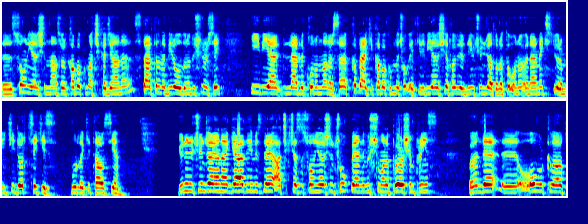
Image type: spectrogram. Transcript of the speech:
e, son yarışından sonra kaba kuma çıkacağını, startının da 1 olduğunu düşünürsek iyi bir yerlerde konumlanırsa belki kaba kumda çok etkili bir yarış yapabilir diye 3. at olarak da onu önermek istiyorum. 2-4-8 buradaki tavsiyem. Günün 3. ayağına geldiğimizde açıkçası son yarışını çok beğendim. 3 numaralı Persian Prince. Önde e, Overcloud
